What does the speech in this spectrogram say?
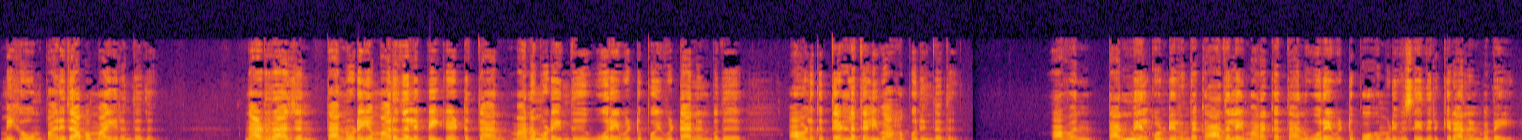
மிகவும் பரிதாபமாய் இருந்தது நடராஜன் தன்னுடைய மறுதளிப்பை கேட்டுத்தான் மனமுடைந்து ஊரை விட்டு போய்விட்டான் என்பது அவளுக்கு தெள்ள தெளிவாக புரிந்தது. அவன் தன்மேல் கொண்டிருந்த காதலை மறக்கத்தான் ஊரை விட்டு போக முடிவு செய்திருக்கிறான் என்பதை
